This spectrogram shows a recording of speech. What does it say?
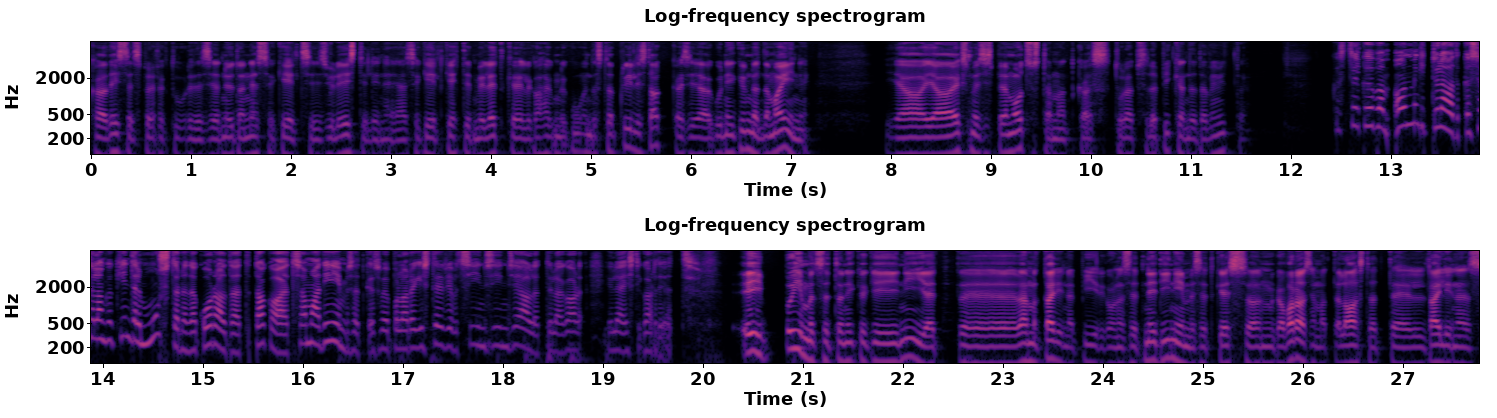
ka teistes prefektuurides ja nüüd on jah, see keeld siis üle-eestiline ja see keeld kehtib meil hetkel kahekümne kuuendast aprillist hakkas ja kuni kümnenda maini. ja, ja eks me siis peame otsustama, et kas tuleb seda pikendada või mitte kas teil ka juba on mingit ülevaadet, kas seal on ka kindel muster nende korraldajate taga, et samad inimesed, kes võib-olla registreerivad siin, siin, seal, et üle kaar-, üle Eesti kaardi, et ei, põhimõtteliselt on ikkagi nii, et äh, vähemalt Tallinna piirkonnas, et need inimesed, kes on ka varasematel aastatel Tallinnas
